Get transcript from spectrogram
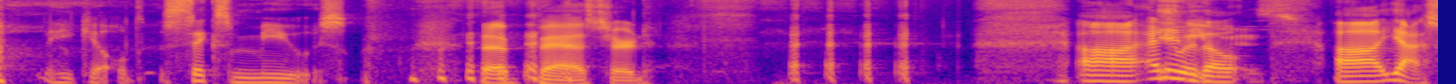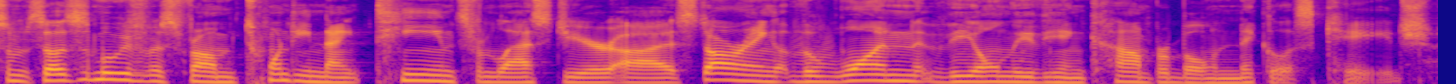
he killed six Muse. that bastard. Uh, anyway, Anyways. though, uh, yeah. So, so this is a movie from, from 2019. It's from last year, uh, starring the one, the only, the incomparable Nicolas Cage,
